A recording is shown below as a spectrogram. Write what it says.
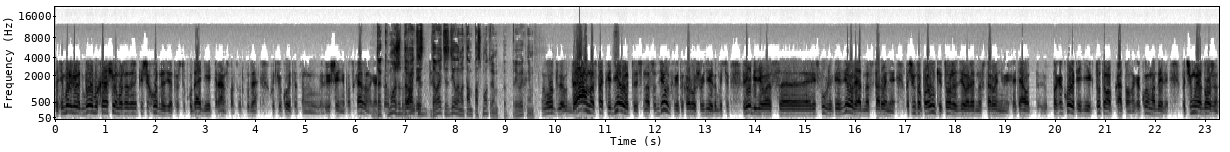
Но тем более, говорят, было бы хорошо, можно даже пешеходно сделать, просто куда деть транспорт, вот куда, хоть какое-то там решение подсказано. как-то. Так, может, Куда давайте, деть? давайте сделаем, а там посмотрим, привыкнем. Ну Вот, да, у нас так и делают, то есть у нас вот делают какую-то хорошую идею, допустим, Лебедева с э, республикой сделали односторонние, почему-то проулки тоже сделали односторонними, хотя вот по какой-то идее, кто там обкатывал, на какой модели, почему я должен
